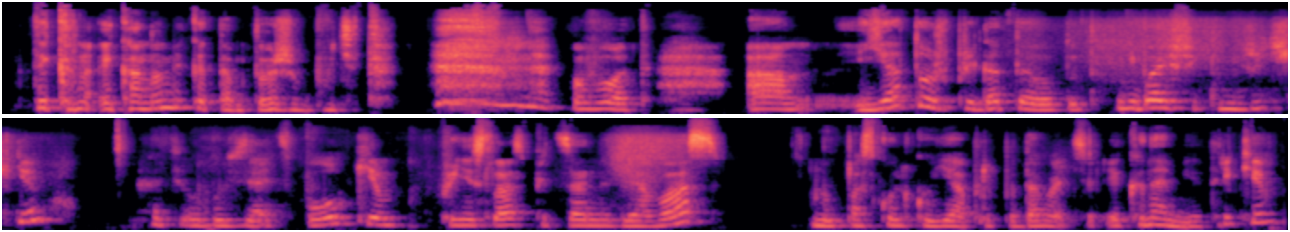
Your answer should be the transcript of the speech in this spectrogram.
экономика там тоже будет. Вот. А, я тоже приготовила тут небольшие книжечки. Хотела бы взять с полки. Принесла специально для вас. Ну, поскольку я преподаватель эконометрики,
